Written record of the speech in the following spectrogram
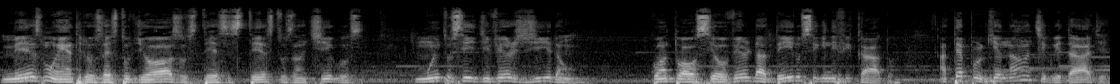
Mesmo entre os estudiosos desses textos antigos, muitos se divergiram quanto ao seu verdadeiro significado, até porque na antiguidade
